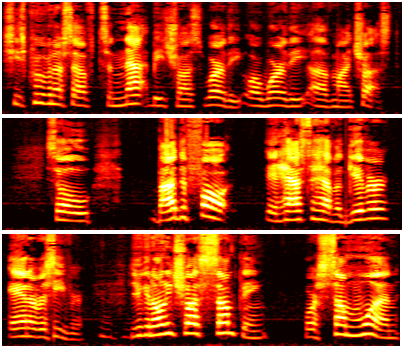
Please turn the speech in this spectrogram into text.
she's proven herself to not be trustworthy or worthy of my trust. So, by default, it has to have a giver and a receiver. Mm-hmm. You can only trust something or someone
